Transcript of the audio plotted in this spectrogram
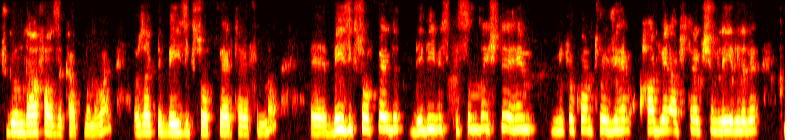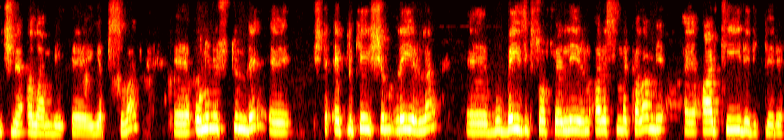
çünkü onun daha fazla katmanı var. Özellikle basic software tarafında. E, basic software dediğimiz kısımda işte hem mikrokontrolcü hem hardware abstraction layer'ları içine alan bir e, yapısı var. E, onun üstünde e, işte application layer'la e, bu basic software layer'ın arasında kalan bir e, RTE dedikleri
